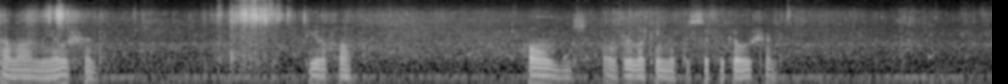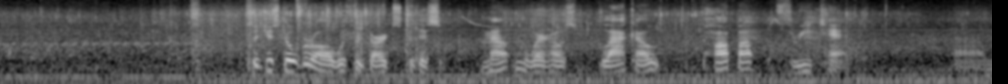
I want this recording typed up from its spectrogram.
Along the ocean. Beautiful homes overlooking the Pacific Ocean. So just overall with regards to this Mountain Warehouse Blackout Pop-Up 3 tent, um,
